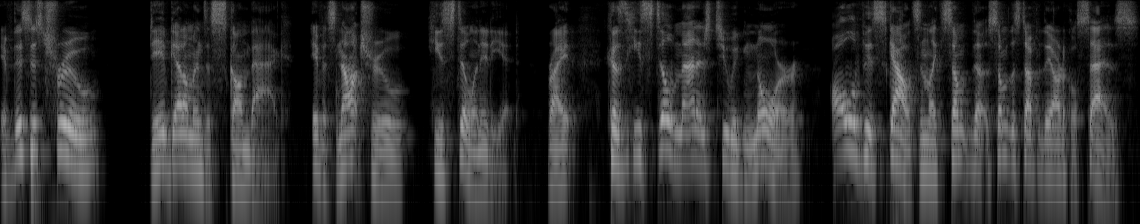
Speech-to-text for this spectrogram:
If this is true, Dave Gettleman's a scumbag. If it's not true, he's still an idiot, right? Because he still managed to ignore all of his scouts and like some the, some of the stuff that the article says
